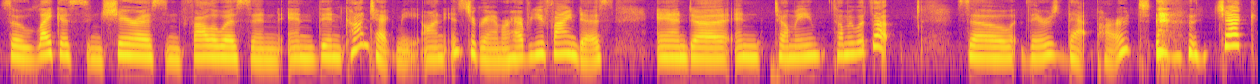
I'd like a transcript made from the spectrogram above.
so like us and share us and follow us and and then contact me on Instagram or however you find us and uh, and tell me tell me what's up. So there's that part. Check.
